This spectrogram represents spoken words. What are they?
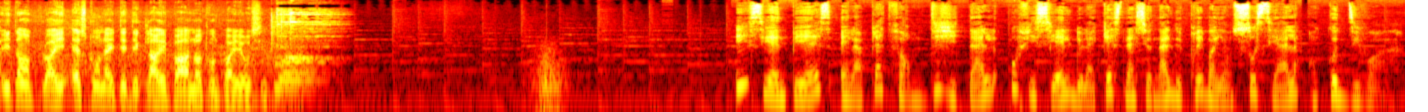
étant employé, est-ce qu'on a été déclaré par notre employeur aussi. ICNPS est la plateforme digitale officielle de la Caisse nationale de prévoyance sociale en Côte d'Ivoire.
